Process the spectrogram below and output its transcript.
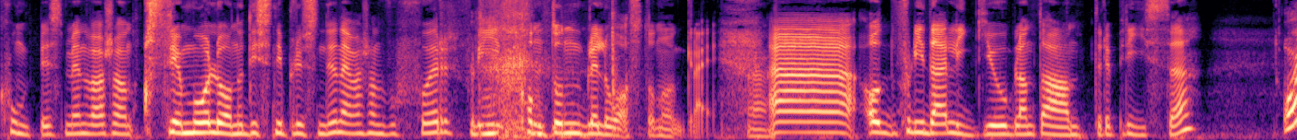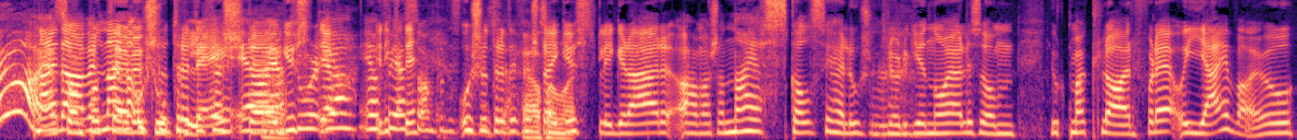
kompisen min var sånn 'Astrid, jeg må låne Disney Plussen din.' Jeg var sånn 'Hvorfor?' Fordi kontoen ble låst og noe greier. Eh, og fordi der ligger jo blant annet reprise. Å ja, Nei, det er vel nei, det er Oslo 31. Ja, august. tror- Ja, ja, riktig. Oslo 31. August ligger der, og han var sånn Nei, jeg skal si hele Oslo-triologien nå. Jeg har liksom gjort meg klar for det. Og jeg var jo,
